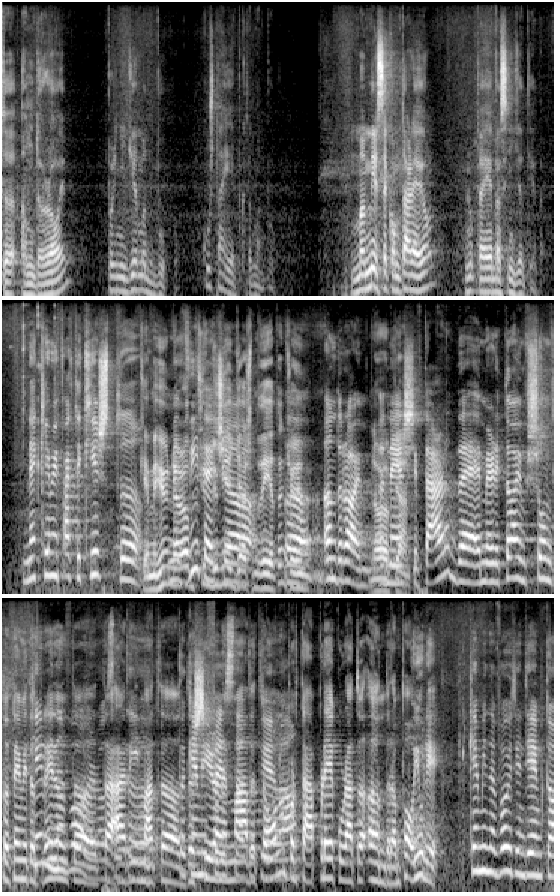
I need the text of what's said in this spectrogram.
Të ëndërrojmë për një gjë më të bukur. Kush ta jep këtë më të bukur? Më mirë se kombëtarja jonë, nuk ta jep asnjë gjë tjetër. Ne kemi faktikisht kemi hyrë në që 2016 që ëndërrojmë ne shqiptarët dhe e meritojmë shumë të themi të drejtën të arrijmë atë dëshirën e madhe tonë për ta prekur atë ëndrrën. Po, Juli. Kemi nevojë t'i ndjejmë këto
